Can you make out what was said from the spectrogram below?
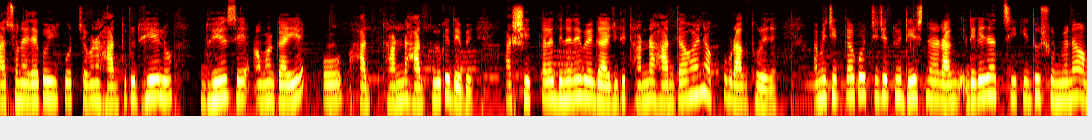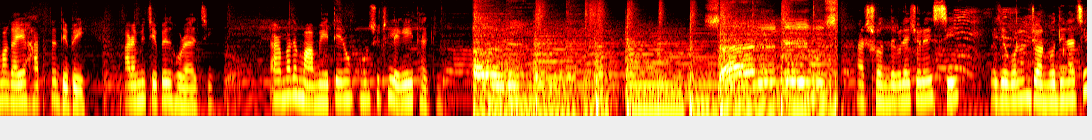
আর সোনাই দেখো ই করছে মানে হাত দুটো ধুয়ে এলো, ধুয়ে এসে আমার গায়ে ও হাত, ঠান্ডা হাতগুলোকে দেবে। আর শীতকালের দিনে দেবে গায়ে যদি ঠান্ডা হাত দেওয়া হয় না, খুব রাগ ধরে যায়। আমি চিৎকার করছি যে, তুই দিস না, রাগ রেগে যাচ্ছি, কিন্তু শুনবে না, আমার গায়ে হাতটা দেবেই। আর আমি চেপে ধরে আছি। আর আমাদের মা মেয়েতে এরকম খুনসুটি লেগেই থাকে। আর সন্ধ্যেবেলায় চলে এসেছি, ওই যে বললাম জন্মদিন আছে,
